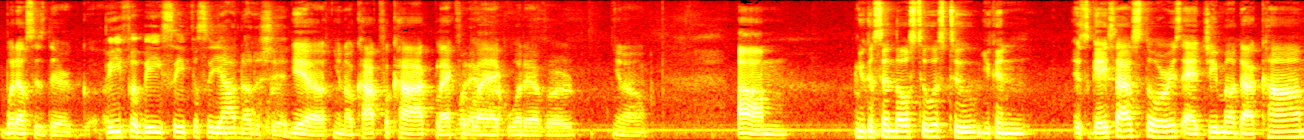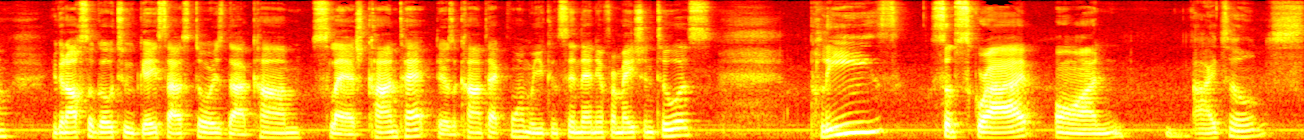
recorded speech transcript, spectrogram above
what else is there? B for B, C for C. Y'all know the shit. Yeah, you know, cock for cock, black for Whatever. black, whatever, you know. Um, you can send those to us too. You can, it's gaysidestories at gmail.com. You can also go to gaysidestories.com slash contact. There's a contact form where you can send that information to us. Please subscribe on iTunes,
